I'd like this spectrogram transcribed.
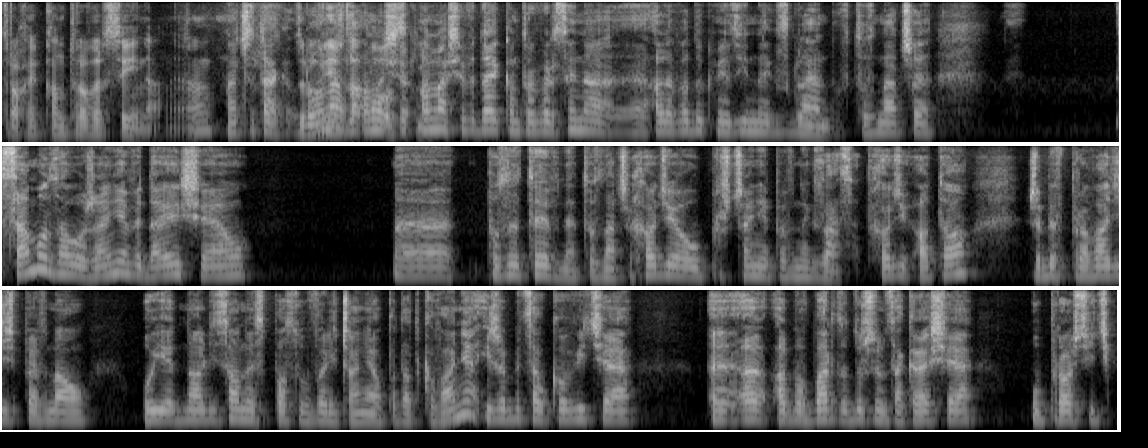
trochę kontrowersyjna. Nie? Znaczy tak, również ona, dla ona Polski. Się, ona się wydaje kontrowersyjna, e, ale według mnie z innych względów. To znaczy samo założenie wydaje się e, pozytywne, to znaczy chodzi o uproszczenie pewnych zasad. Chodzi o to, żeby wprowadzić pewną ujednolicony sposób wyliczania opodatkowania i żeby całkowicie e, albo w bardzo dużym zakresie uprościć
